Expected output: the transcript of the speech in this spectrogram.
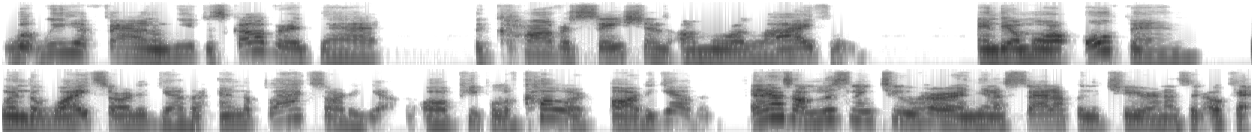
what we have found and we've discovered that the conversations are more lively and they're more open when the whites are together and the blacks are together or people of color are together. And as I'm listening to her, and then I sat up in the chair and I said, okay,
